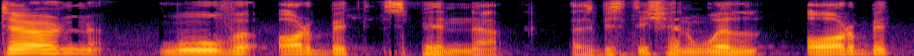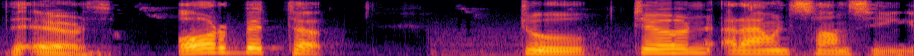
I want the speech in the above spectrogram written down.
Turn, move, orbit, spin. As space station will orbit the Earth. Orbit to turn around something,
